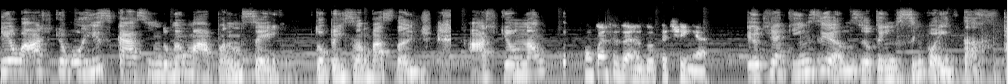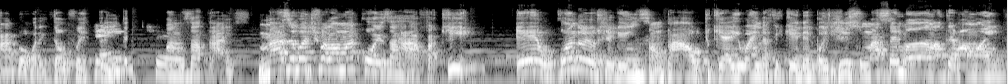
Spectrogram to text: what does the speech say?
eu acho que eu vou riscar assim do meu mapa, não sei. Tô pensando bastante. Acho que eu não. Com quantos anos você tinha? Eu tinha 15 anos, eu tenho 50 agora, então foi Gente. 30 anos atrás. Mas eu vou te falar uma coisa, Rafa, que eu, quando eu cheguei em São Paulo, porque aí eu ainda fiquei depois disso uma semana até a mamãe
